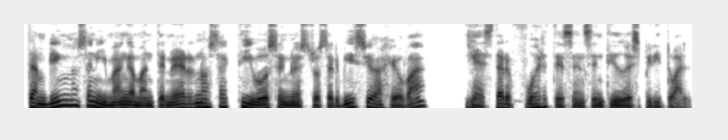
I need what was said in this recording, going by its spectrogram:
también nos animan a mantenernos activos en nuestro servicio a Jehová y a estar fuertes en sentido espiritual.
